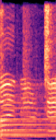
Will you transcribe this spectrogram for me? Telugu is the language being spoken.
when you.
